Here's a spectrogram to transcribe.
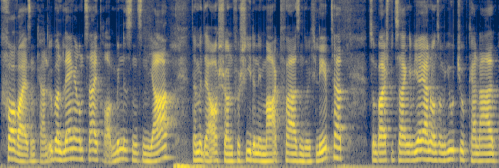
vorweisen kann über einen längeren Zeitraum, mindestens ein Jahr, damit er auch schon verschiedene Marktphasen durchlebt hat. Zum Beispiel zeigen wir ja in unserem YouTube-Kanal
